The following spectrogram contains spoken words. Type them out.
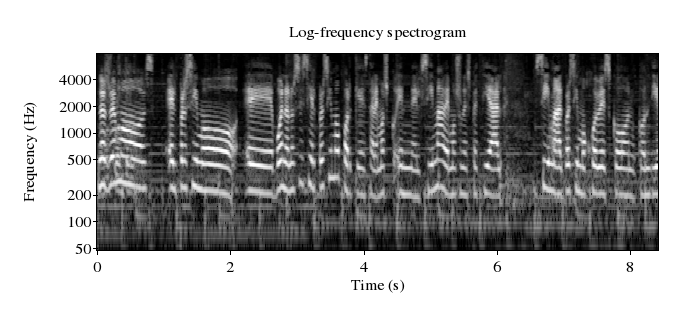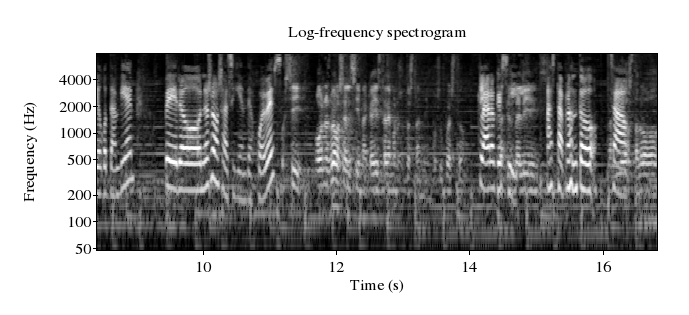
Nos vemos el próximo, eh, bueno, no sé si el próximo porque estaremos en el SIMA, haremos un especial SIMA el próximo jueves con, con Diego también, pero nos vemos al siguiente jueves. Pues sí, o nos vemos en el SIMA, que ahí estaremos nosotros también, por supuesto. Claro que sí. Hasta pronto. Chao. Hasta luego.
